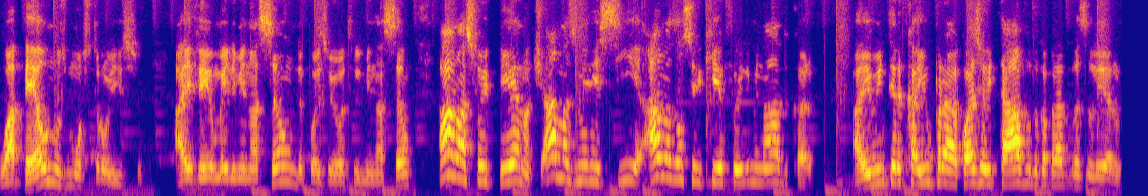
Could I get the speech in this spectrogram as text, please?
O Abel nos mostrou isso. Aí veio uma eliminação, depois veio outra eliminação. Ah, mas foi pênalti. Ah, mas merecia. Ah, mas não sei o que. Foi eliminado, cara. Aí o Inter caiu para quase oitavo do Campeonato Brasileiro.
